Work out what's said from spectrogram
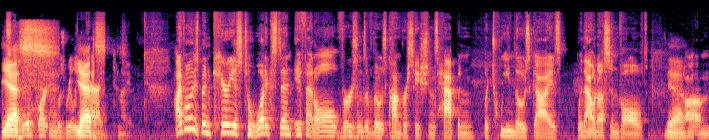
Yes. Will Barton was really Yes. bad tonight. I've always been curious to what extent, if at all, versions of those conversations happen between those guys without us involved, Yeah. um,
